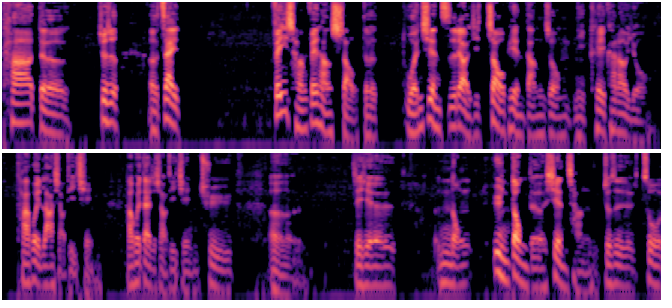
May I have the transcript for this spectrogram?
他的就是呃，在非常非常少的文献资料以及照片当中，你可以看到有他会拉小提琴，他会带着小提琴去呃这些农运动的现场，就是做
